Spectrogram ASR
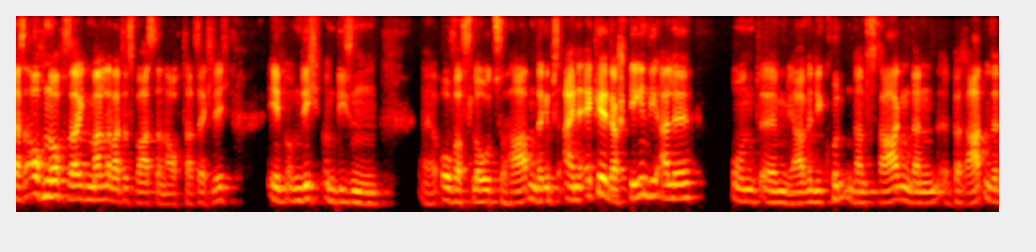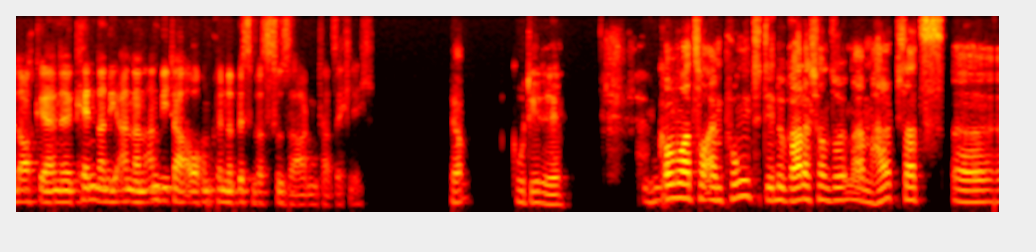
das auch noch, sage ich mal, aber das war es dann auch tatsächlich, eben um nicht um diesen äh, Overflow zu haben. Da gibt es eine Ecke, da stehen die alle. Und ähm, ja, wenn die Kunden dann fragen, dann äh, beraten wir da auch gerne, kennen dann die anderen Anbieter auch und können da ein bisschen was zu sagen tatsächlich. Ja, gute Idee. Mhm. Kommen wir mal zu einem Punkt, den du gerade schon so in einem Halbsatz äh,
